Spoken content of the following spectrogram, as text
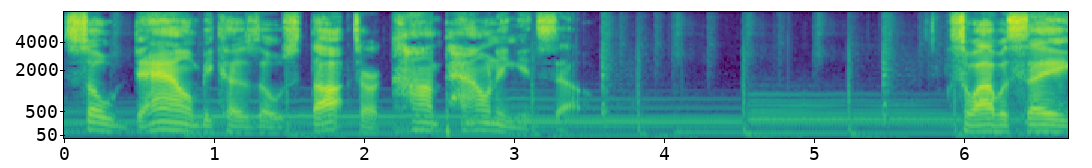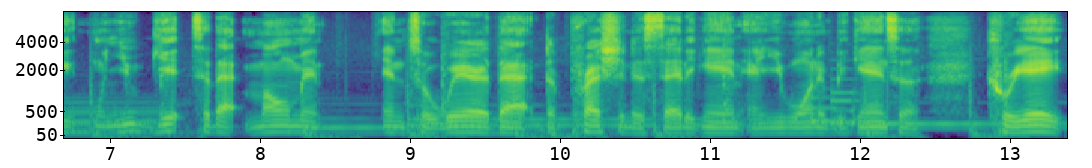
so down because those thoughts are compounding itself. So I would say when you get to that moment into where that depression is setting in and you want to begin to create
